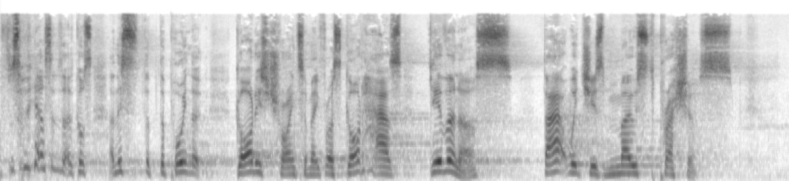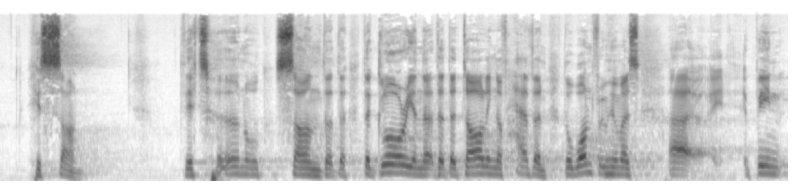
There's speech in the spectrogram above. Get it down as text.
for something else? Of course, and this is the, the point that God is trying to make for us. God has given us that which is most precious His Son the eternal Son, the, the, the glory and the, the, the, darling of heaven, the one from whom has uh, been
